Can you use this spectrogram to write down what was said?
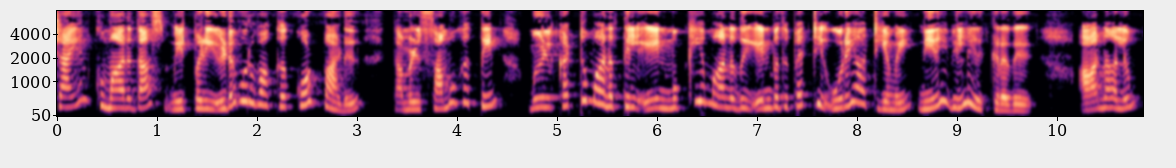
ஷயன் குமாரதாஸ் மேற்படி இடவுருவாக்க கோட்பாடு தமிழ் சமூகத்தின் மீள் கட்டுமானத்தில் ஏன் முக்கியமானது என்பது பற்றி உரையாற்றியமை நினைவில் இருக்கிறது. ஆனாலும்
